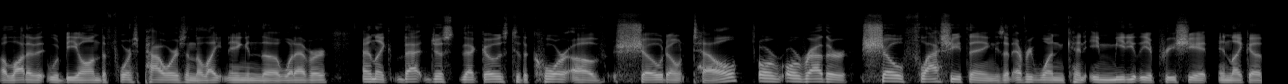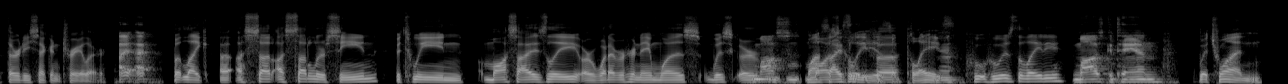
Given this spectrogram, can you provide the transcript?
A lot of it would be on the force powers and the lightning and the whatever. And like that just that goes to the core of show don't tell, or or rather show flashy things that everyone can immediately appreciate in like a 30 second trailer I, I but like a a, sub, a subtler scene between Mos Eisley or whatever her name was, Wiz, or Moss- M- Mos Mos Eisley is a place. Yeah. Who who is the lady? Maz Katan, Which one?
